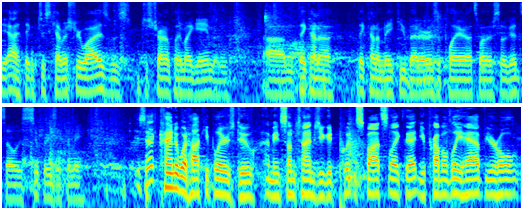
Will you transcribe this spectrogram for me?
yeah, I think just chemistry wise was just trying to play my game, and um, they kind of they kind of make you better as a player. That's why they're so good. So it was super easy for me. Is that kind of what hockey players do? I mean, sometimes you get put in spots like that. You probably have your whole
